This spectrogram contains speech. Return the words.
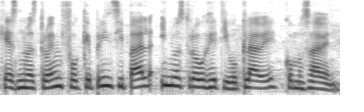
que es nuestro enfoque principal y nuestro objetivo clave, como saben.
